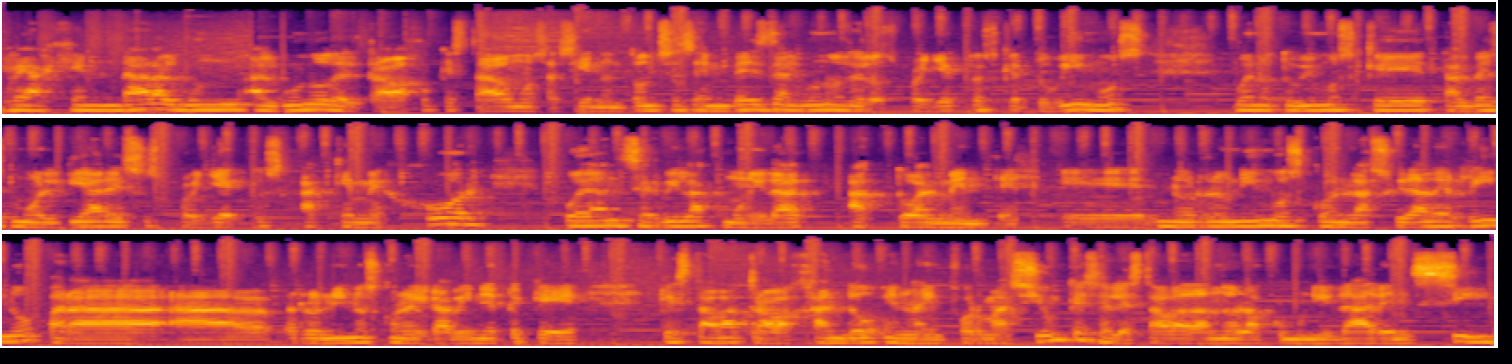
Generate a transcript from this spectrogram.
reagendar algún, alguno del trabajo que estábamos haciendo. Entonces, en vez de algunos de los proyectos que tuvimos, bueno, tuvimos que tal vez moldear esos proyectos a que mejor puedan servir la comunidad actualmente. Eh, nos reunimos con la ciudad de Rino para reunirnos con el gabinete que, que estaba trabajando en la información que se le estaba dando a la comunidad en sí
